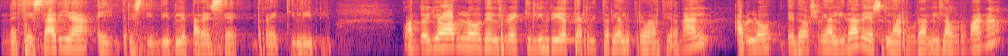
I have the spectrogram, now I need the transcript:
necesaria e imprescindible para ese reequilibrio. Cuando yo hablo del reequilibrio territorial y poblacional, hablo de dos realidades, la rural y la urbana,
